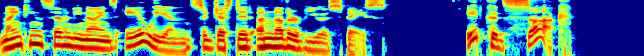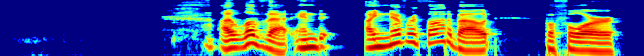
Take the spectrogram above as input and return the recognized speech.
1979's Alien suggested another view of space. It could suck. I love that. And I never thought about before,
